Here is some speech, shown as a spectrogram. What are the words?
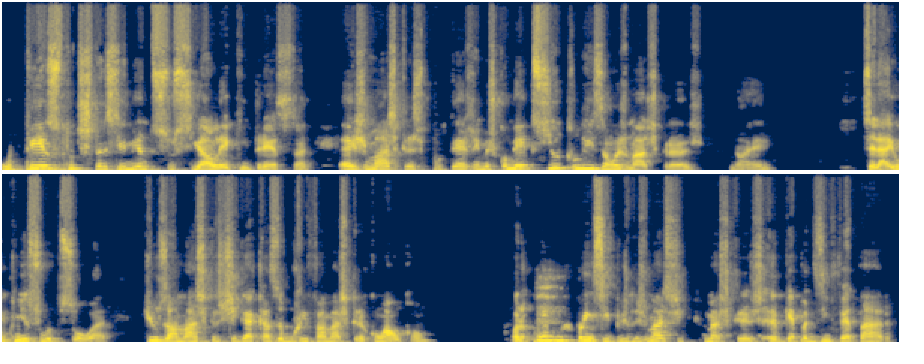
o peso do distanciamento social é que interessa, as máscaras protegem, mas como é que se utilizam as máscaras, não é? Sei lá, eu conheço uma pessoa que usa a máscara, chega a casa, borrifa a máscara com álcool. Ora, um dos princípios das máscaras, eh, que é para desinfetar,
